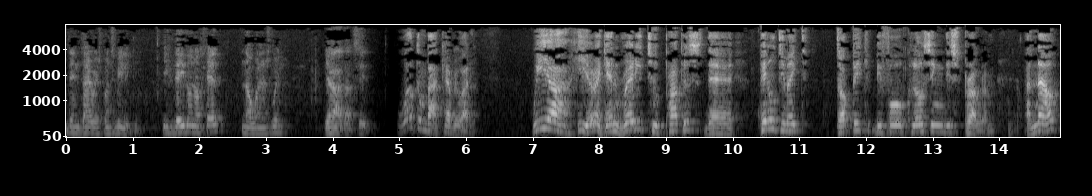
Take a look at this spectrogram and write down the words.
the entire responsibility. If they do not help, no one else will. Yeah, that's it. Welcome back, everybody. We are here again ready to propose the penultimate topic before closing this program. And now,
